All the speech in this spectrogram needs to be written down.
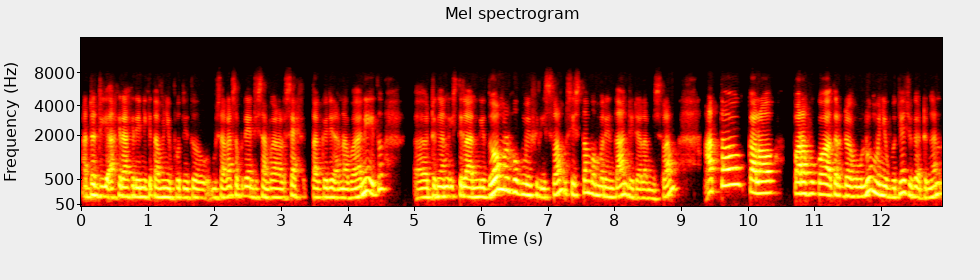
ada di akhir-akhir ini kita menyebut itu misalkan seperti yang disampaikan oleh Syekh Taqiyuddin An-Nabhani itu uh, dengan istilah nidhamul hukmi fil Islam, sistem pemerintahan di dalam Islam atau kalau para fuqaha terdahulu menyebutnya juga dengan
